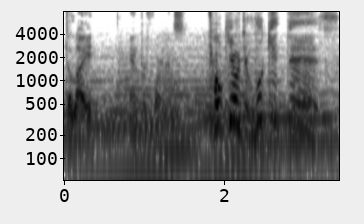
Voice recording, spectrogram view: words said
delight, and performance. Tokyo, look at this!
